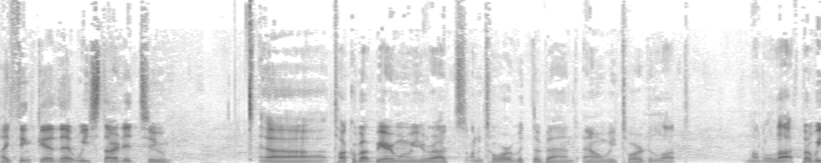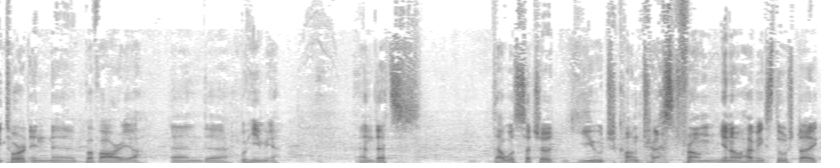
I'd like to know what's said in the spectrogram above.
I think uh, that we started to uh, talk about beer when we were out on tour with the band, and we toured a lot. Not a lot, but we toured in uh, Bavaria and uh, Bohemia, and that's that was such a huge contrast from you know having Storstark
